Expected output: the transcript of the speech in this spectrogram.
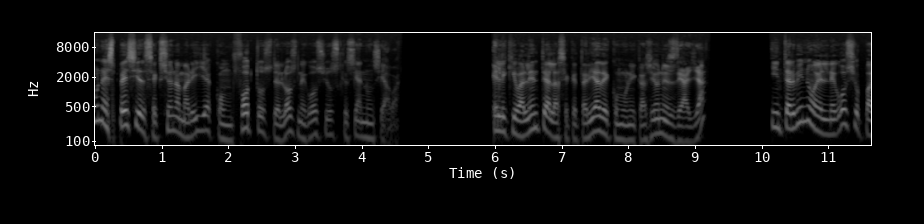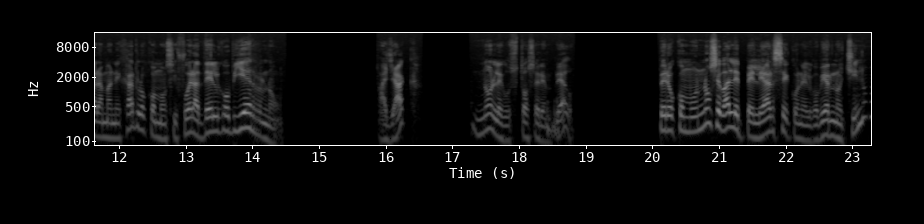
una especie de sección amarilla con fotos de los negocios que se anunciaban el equivalente a la Secretaría de Comunicaciones de allá, intervino el negocio para manejarlo como si fuera del gobierno. A Jack no le gustó ser empleado. Pero como no se vale pelearse con el gobierno chino,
